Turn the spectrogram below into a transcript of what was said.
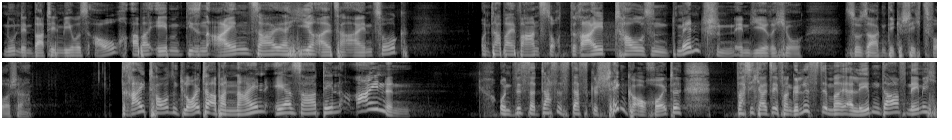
Nun den Bartimäus auch, aber eben diesen einen sah er hier, als er einzog und dabei waren es doch 3000 Menschen in Jericho, so sagen die Geschichtsforscher. 3000 Leute, aber nein, er sah den einen. Und wisst ihr, das ist das Geschenk auch heute, was ich als Evangelist immer erleben darf, nämlich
